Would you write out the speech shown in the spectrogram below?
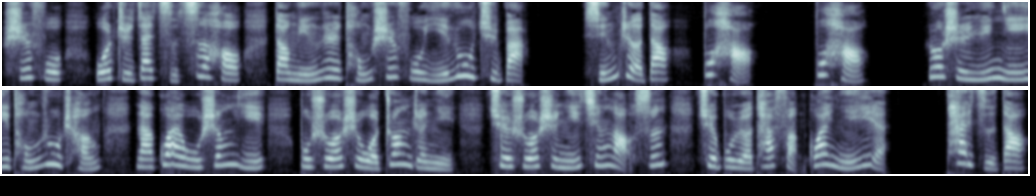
师傅，我只在此伺候，到明日同师傅一路去罢。”行者道：“不好，不好。”若是与你一同入城，那怪物生疑，不说是我撞着你，却说是你请老孙，却不惹他反怪你也。太子道：“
